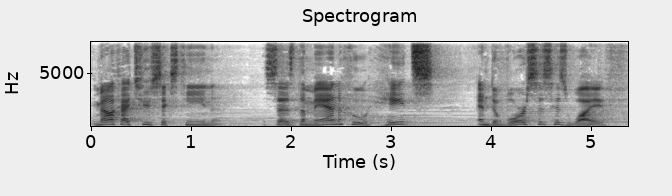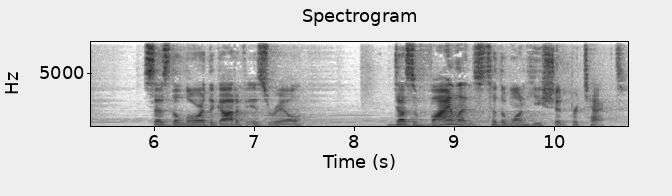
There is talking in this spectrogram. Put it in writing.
Malachi 2:16 says, "The man who hates and divorces his wife, says the Lord, the God of Israel, does violence to the one he should protect."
